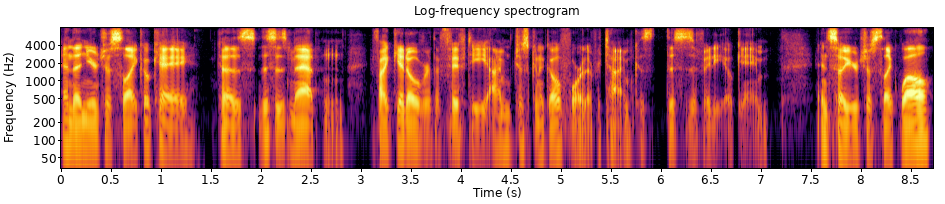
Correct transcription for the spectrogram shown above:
And then you're just like, okay, because this is Madden. If I get over the 50, I'm just going to go for it every time because this is a video game. And so you're just like, well,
